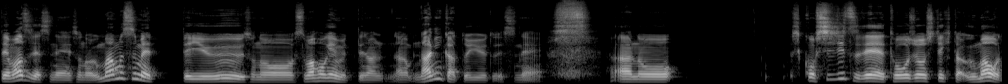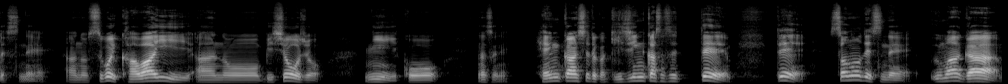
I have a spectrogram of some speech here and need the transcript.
でまずですねその「ウマ娘」っていうそのスマホゲームって何かというとですねあのこう史実で登場してきた馬をですねあのすごい可愛いあの美少女にこうなんですかね変換してとか擬人化させてでそのですね馬が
